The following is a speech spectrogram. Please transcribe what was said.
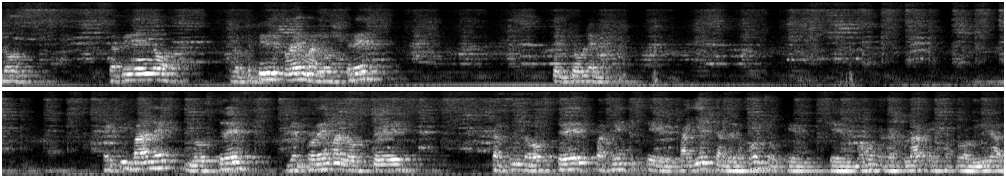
Los, está pidiendo, lo que pide el problema, los 3 del problema. X vale los tres del problema, los tres, los tres pacientes que fallezcan de los ocho, que, vamos a calcular esa probabilidad.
